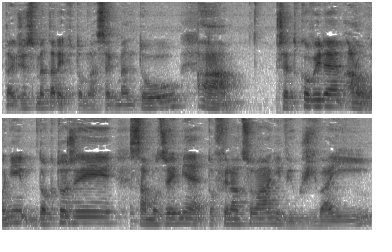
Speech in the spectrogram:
Takže jsme tady v tomhle segmentu. A před covidem, ano, oni doktoři samozřejmě to financování využívají.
